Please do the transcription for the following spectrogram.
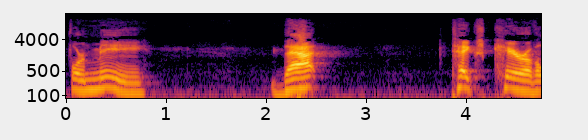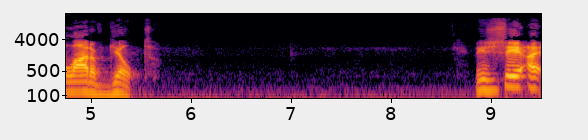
for me, that takes care of a lot of guilt. Because you see, I,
